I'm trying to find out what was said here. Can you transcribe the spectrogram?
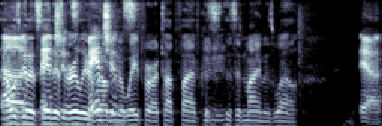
I was Uh, going to say this Mansions- earlier, but I was going to wait for our top five because Mhm. this is mine as well. Yeah.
